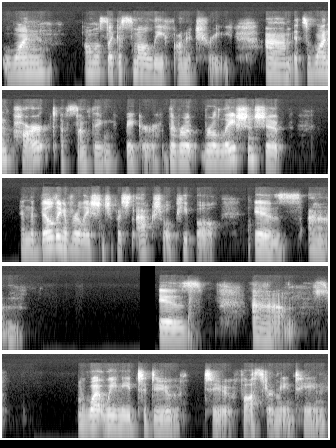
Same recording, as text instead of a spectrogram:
one, almost like a small leaf on a tree. Um, it's one part of something bigger. The re relationship and the building of relationship with the actual people is um, is um, what we need to do to foster, maintain,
